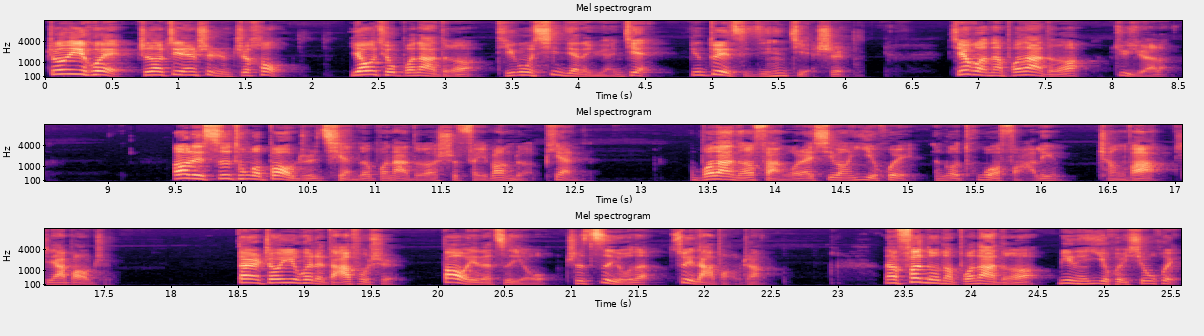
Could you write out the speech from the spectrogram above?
州议会知道这件事情之后，要求伯纳德提供信件的原件，并对此进行解释。结果呢，伯纳德拒绝了。奥利斯通过报纸谴责伯纳德是诽谤者、骗子。伯纳德反过来希望议会能够通过法令惩罚这家报纸，但是州议会的答复是：报业的自由是自由的最大保障。那愤怒的伯纳德命令议会休会，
